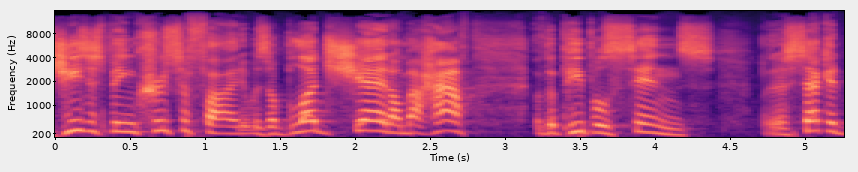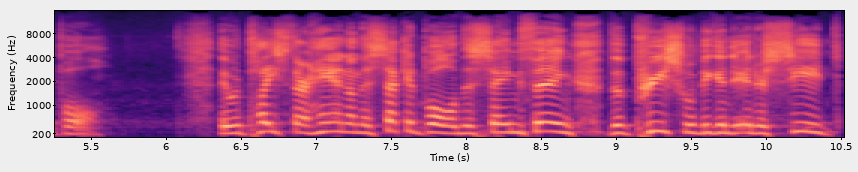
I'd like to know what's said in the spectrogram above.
Jesus being crucified. It was a blood shed on behalf of the people's sins. But a second bull, they would place their hand on the second bowl, and the same thing, the priest would begin to intercede.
